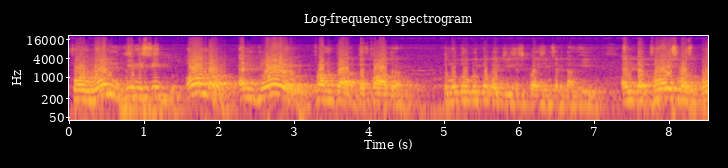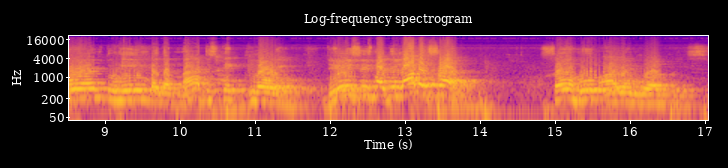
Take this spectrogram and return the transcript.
For when he received honor and glory from God the Father, tumutukoy ito kay Jesus Christ yung salitang He. And the voice was borne to him by the majestic glory. This is my beloved Son, so whom I am well pleased.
